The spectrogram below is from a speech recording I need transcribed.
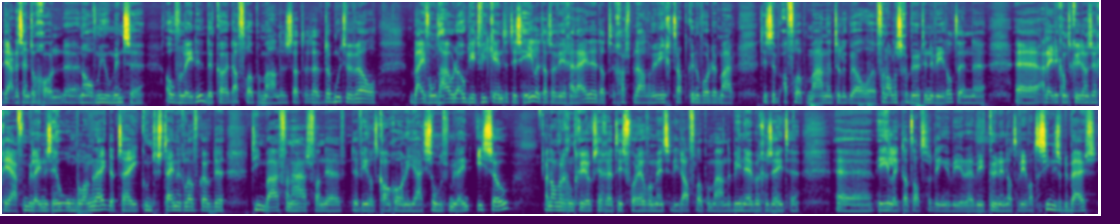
ja, er zijn toch gewoon een half miljoen mensen overleden de, afgelopen maanden. Dus dat, dat, moeten we wel blijven onthouden, ook dit weekend. Het is heerlijk dat we weer gaan rijden, dat de gaspedalen weer ingetrapt kunnen worden. Maar het is de afgelopen maanden natuurlijk wel van alles gebeurd in de wereld. Uh, aan de ene kant kun je dan zeggen, ja, Formule 1 is heel onbelangrijk. Dat zei Gunther Steiner geloof ik ook, de teambaas van Haas, van de, de wereld kan gewoon een jaartje zonder Formule 1. Is zo. Aan de andere kant kun je ook zeggen, het is voor heel veel mensen die de afgelopen maanden binnen hebben gezeten, uh, heerlijk dat dat soort dingen weer, weer kunnen en dat er weer wat te zien is op de buis.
